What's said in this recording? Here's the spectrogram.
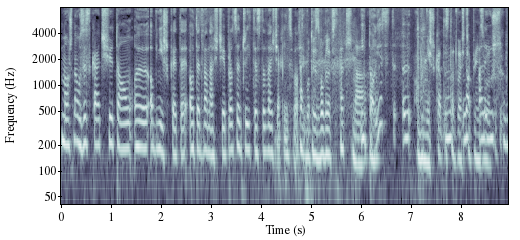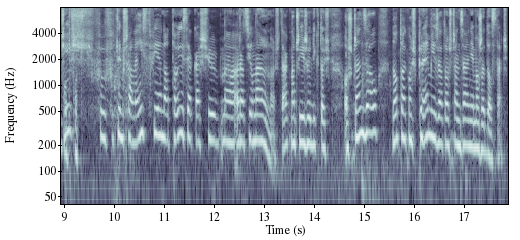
można uzyskać tą e, obniżkę te, o te 12%, czyli te 125 zł. Tak, bo to jest w ogóle wsteczna I to jest e, obniżka, te 125 no, ale zł. już gdzieś w, w tym szaleństwie, no to jest jakaś e, racjonalność, tak? Znaczy, jeżeli ktoś oszczędzał, no to jakąś premię za to oszczędzanie może dostać.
